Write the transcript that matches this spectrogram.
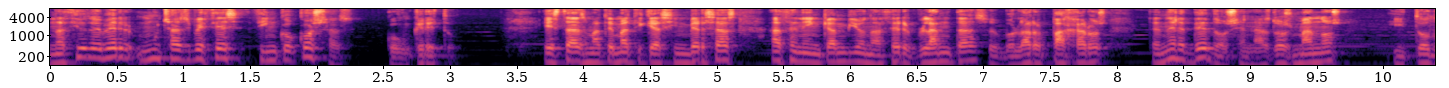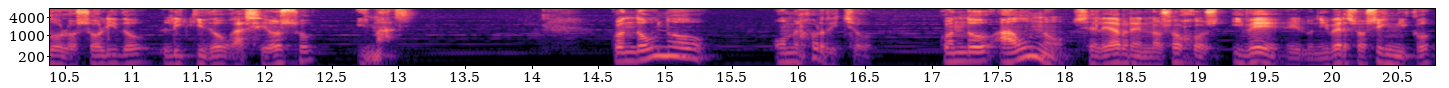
nació de ver muchas veces cinco cosas, concreto. Estas matemáticas inversas hacen en cambio nacer plantas, volar pájaros, tener dedos en las dos manos y todo lo sólido, líquido, gaseoso y más. Cuando uno, o mejor dicho, cuando a uno se le abren los ojos y ve el universo sígnico,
